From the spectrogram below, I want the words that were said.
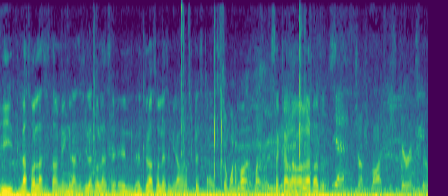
Y las olas estaban bien grandes y las olas, en- entre las olas se miraban los pescados. So one of our fighters Se calaba a agarrarlos. Yeah. just bought his parents their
